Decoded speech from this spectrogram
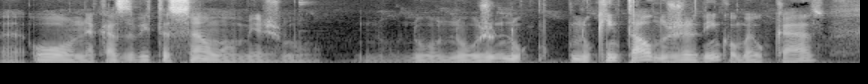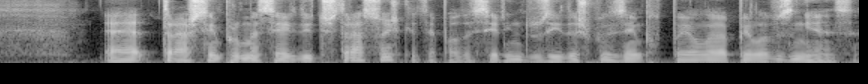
eh, ou na casa de habitação, ou mesmo no, no, no, no quintal, no jardim, como é o caso, uh, traz sempre uma série de distrações que até podem ser induzidas, por exemplo, pela, pela vizinhança.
